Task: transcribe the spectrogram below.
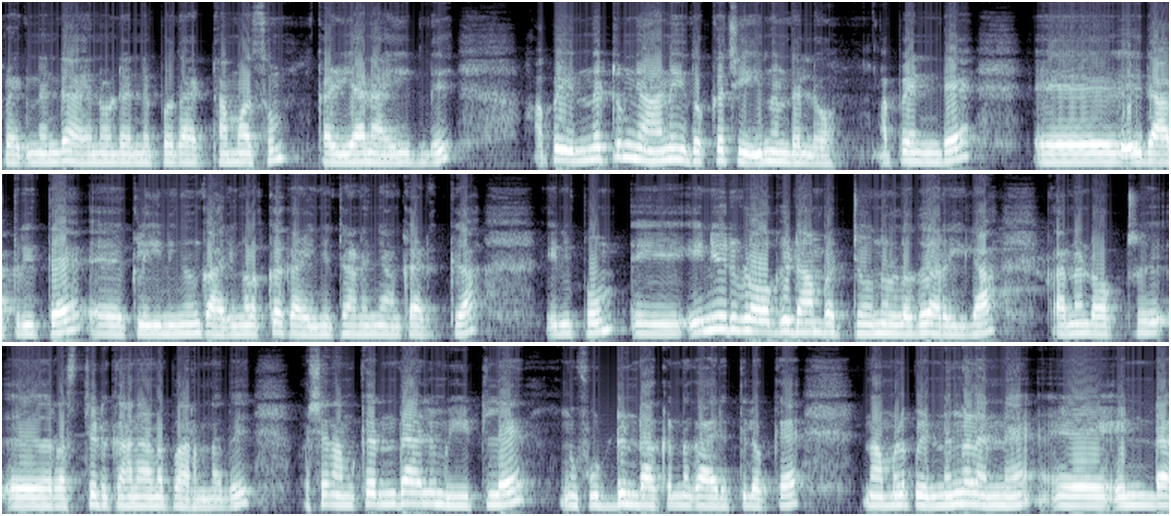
പ്രഗ്നന്റ് ആയതുകൊണ്ട് തന്നെ ഇപ്പോൾ അത് എട്ടാം മാസം കഴിയാനായിട്ടുണ്ട്. അപ്പോൾ എന്നിട്ടും ഞാൻ ഇതൊക്കെ ചെയ്യുന്നുണ്ടല്ലോ. അപ്പോൾ എന്റെ രാത്രിത്തെ ക്ലീനിങ്ങും കാര്യങ്ങളൊക്കെ കഴിഞ്ഞിട്ടാണ് ഞാൻ കിടക്കുക. ഇനിയിപ്പം ഇനി ഇനിയൊരു വ്ളോഗ് ഇടാൻ പറ്റുമോ എന്നുള്ളത് അറിയില്ല. കാരണം ഡോക്ടർ റെസ്റ്റ് എടുക്കാനാണ് പറഞ്ഞത്. പക്ഷെ നമുക്ക് എന്തായാലും വീട്ടിലെ ഫുഡ് ഉണ്ടാക്കുന്ന കാര്യത്തിലൊക്കെ നമ്മൾ പെണ്ണുങ്ങൾ തന്നെ ഉണ്ടാ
